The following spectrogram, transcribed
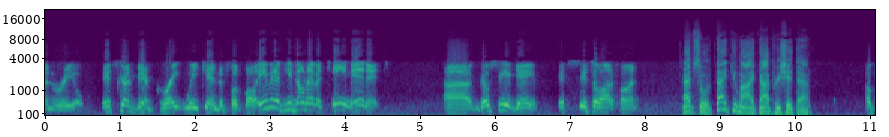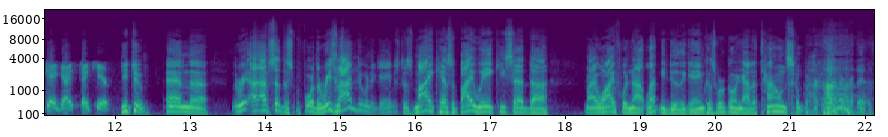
unreal. It's going to be a great weekend of football. Even if you don't have a team in it, uh, go see a game. It's it's a lot of fun. Absolutely. Thank you, Mike. I appreciate that. Okay, guys, take care. You too. And uh, the re- I- I've said this before. The reason I'm doing the game is because Mike has a bye week. He said uh, my wife would not let me do the game because we're going out of town somewhere, whatever it is.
